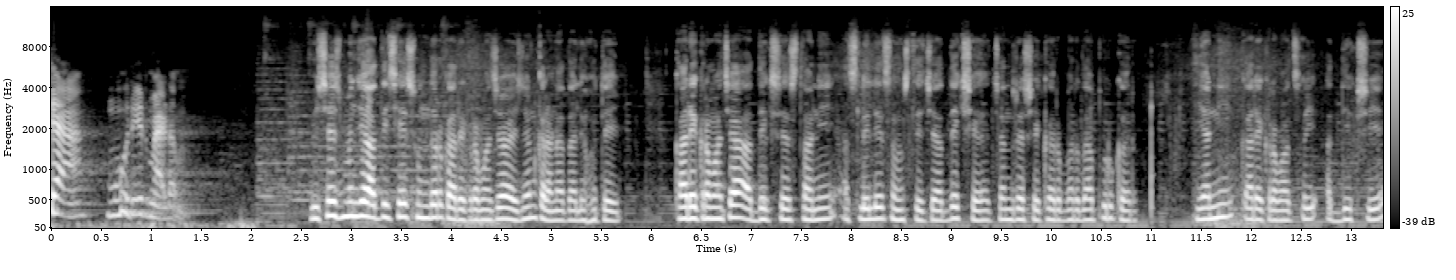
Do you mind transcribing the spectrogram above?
त्या मोहरीर मॅडम. विशेष म्हणजे अतिशय सुंदर कार्यक्रमाचे आयोजन करण्यात आले होते. कार्यक्रमाच्या अध्यक्षस्थानी असलेले संस्थेचे अध्यक्ष चंद्रशेखर बर्दापूरकर यांनी कार्यक्रमाचे अध्यक्षीय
